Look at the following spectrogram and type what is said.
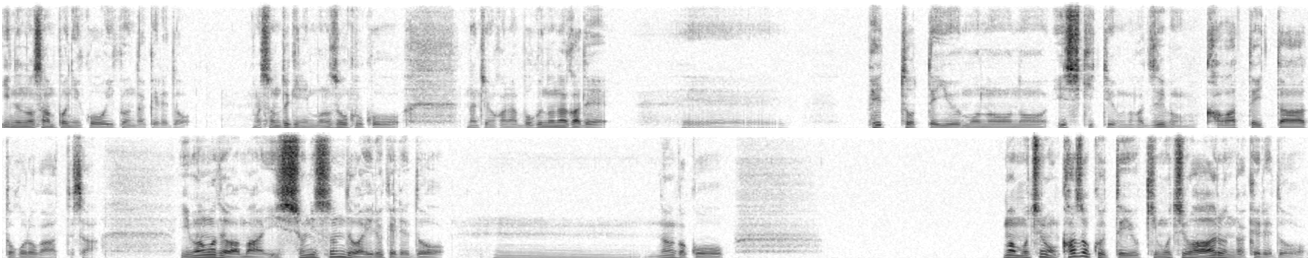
犬の散歩にこう行くんだけれど。まあ、その時にものすごくこう何て言うのかな僕の中で、えー、ペットっていうものの意識っていうものが随分変わっていったところがあってさ今まではまあ一緒に住んではいるけれどうーんなんかこうまあもちろん家族っていう気持ちはあるんだけれど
